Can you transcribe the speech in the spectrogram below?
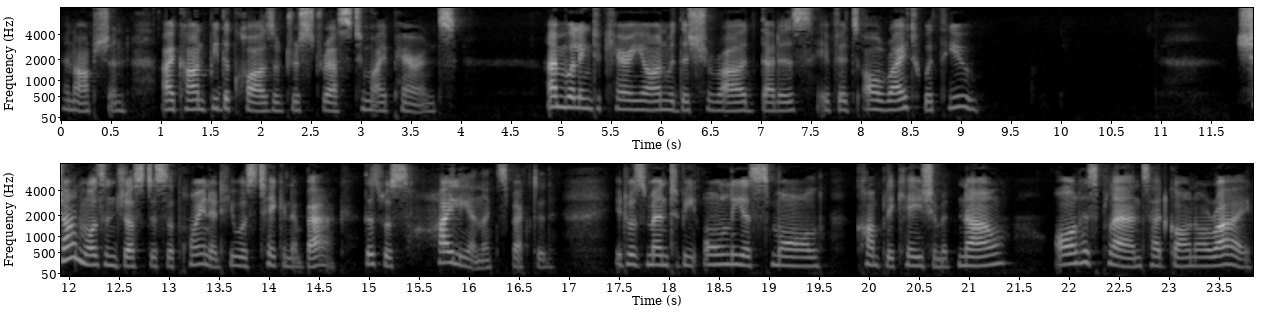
an option. I can't be the cause of distress to my parents. I'm willing to carry on with the charade, that is, if it's all right with you. Sean wasn't just disappointed, he was taken aback. This was highly unexpected. It was meant to be only a small complication, but now all his plans had gone awry.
